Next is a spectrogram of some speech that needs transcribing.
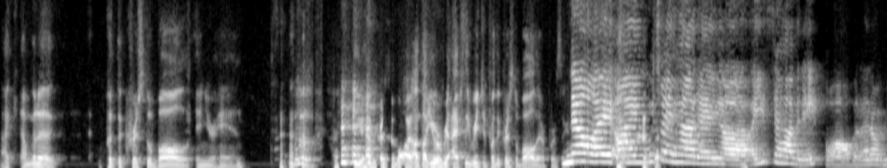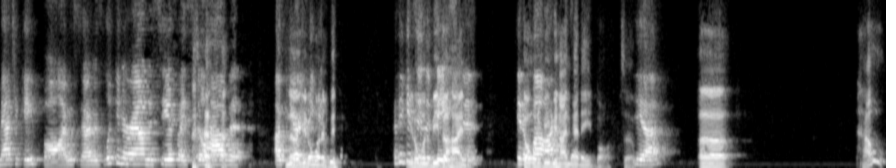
I, i'm going to put the crystal ball in your hand Do you have a crystal ball? I thought you were re- actually reaching for the crystal ball there for a second. No, I, I wish I had a. Uh, I used to have an eight ball, but I don't have a magic eight ball. I was I was looking around to see if I still have it up no, here. you don't want to be. I think you don't want to be behind it. Don't want to be behind that eight ball. So yeah. Uh, how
